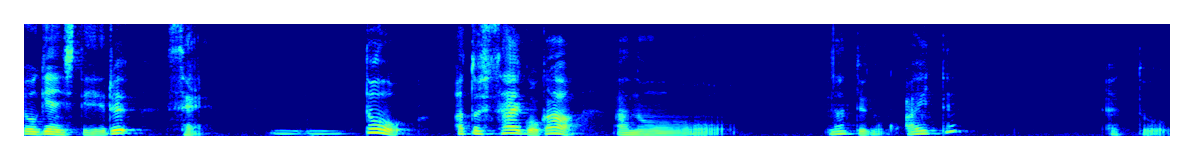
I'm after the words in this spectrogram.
表現している性とあと最後があのーなんていうの？相手？えっと好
